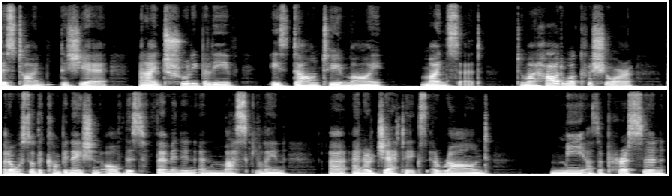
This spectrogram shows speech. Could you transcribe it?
this time this year. And I truly believe is down to my mindset, to my hard work for sure, but also the combination of this feminine and masculine uh, energetics around me as a person,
